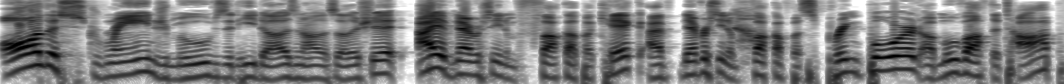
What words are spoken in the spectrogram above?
all the strange moves that he does and all this other shit, I have never seen him fuck up a kick. I've never seen him fuck up a springboard, a move off the top.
